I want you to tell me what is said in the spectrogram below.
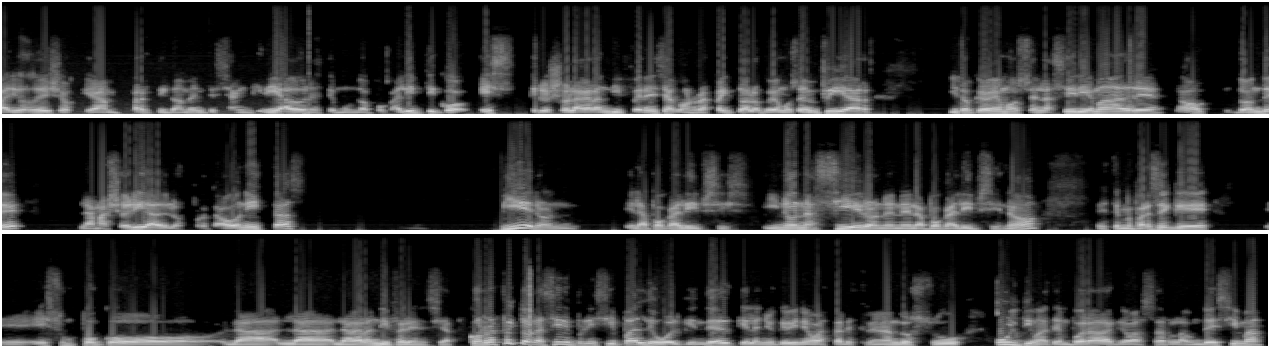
varios de ellos que han prácticamente se han criado en este mundo apocalíptico. Es, creo yo, la gran diferencia con respecto a lo que vemos en FIAR y lo que vemos en la serie madre, ¿no? donde la mayoría de los protagonistas vieron el apocalipsis y no nacieron en el apocalipsis, ¿no? Este, me parece que eh, es un poco la, gran diferencia. Con respecto a la serie principal de Walking Dead, que el año que viene va a estar estrenando su última temporada, que va a ser la undécima,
